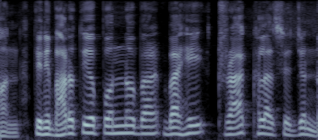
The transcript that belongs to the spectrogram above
হন। তিনি ভারতীয় পণ্যবাহী ট্রাক খালাসের জন্য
